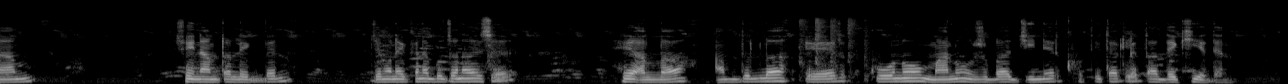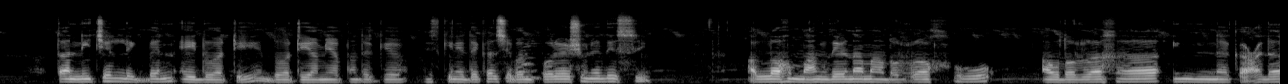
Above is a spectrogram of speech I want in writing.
নাম, সেই নামটা লিখবেন। যেমন এখানে বোঝানো হয়েছে হে আল্লাহ, আবদুল্লাহ এর কোনো মানুষ বা জিনের ক্ষতি থাকলে তা দেখিয়ে দেন। তার নিচে লিখবেন এই দোয়াটি। দোয়াটি আমি আপনাদেরকে স্ক্রিনে দেখাচ্ছি এবং পরে শুনে দিচ্ছি। আল্লাহ মাংদের নাম আদর্রাহু আউদর্রাহা ইন্নাকা আলা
